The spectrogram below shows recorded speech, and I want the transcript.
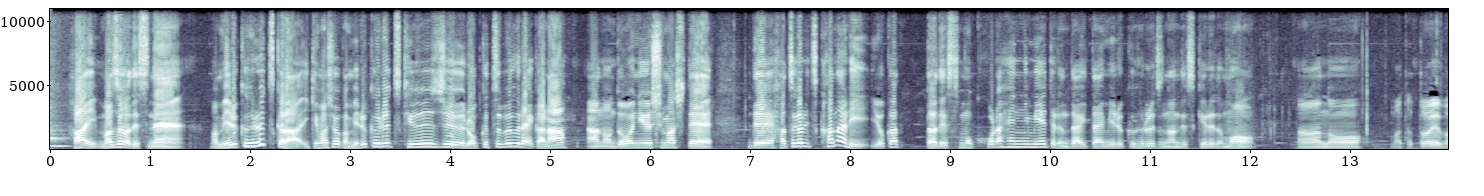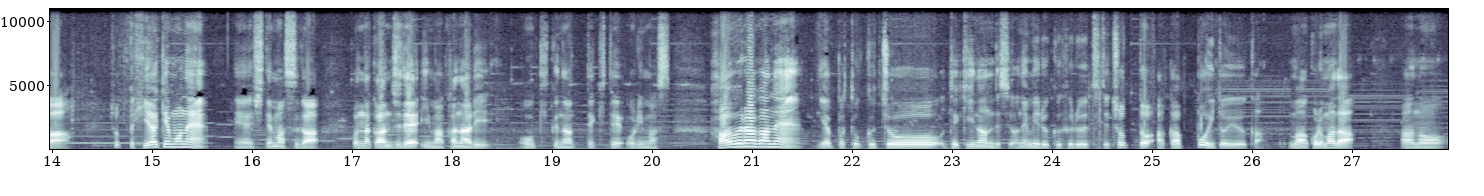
う。はい、まずはですね、まあ、ミルクフルーツからいきましょうか。ミルクフルーツ96粒ぐらいかな。あの、導入しまして、で、発芽率かなり良かったです。もうここら辺に見えてるの大体ミルクフルーツなんですけれども、あの、まあ、例えば、ちょっと日焼けもね、えー、してますが、こんな感じで今かなり大きくなってきております。葉裏がね、やっぱ特徴的なんですよね、ミルクフルーツって。ちょっと赤っぽいというか、まあこれまだあの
